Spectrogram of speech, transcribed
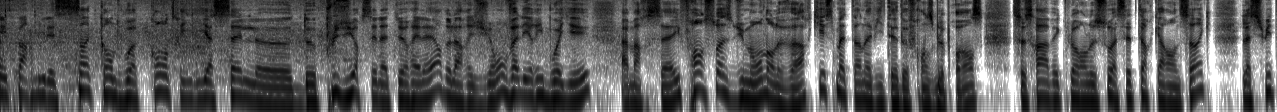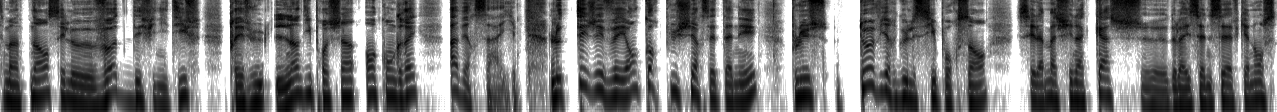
Et parmi les 50 voix contre, il y a celle de plusieurs sénateurs LR de la région, Valérie Boyer à Marseille, Françoise Dumont dans le Var, qui est ce matin l'invité de France Bleu Provence. Ce sera avec Florent Lesault à 7h45. La suite maintenant, c'est le vote définitif prévu lundi prochain en congrès à Versailles. Le TGV encore plus cher cette année, plus 2,6%. C'est la machine à cash de la SNCF qui annonce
